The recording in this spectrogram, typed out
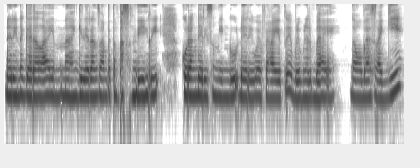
dari negara lain. Nah, giliran sampai tempat sendiri kurang dari seminggu dari WFH itu ya benar-benar bye. Gak mau bahas lagi,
